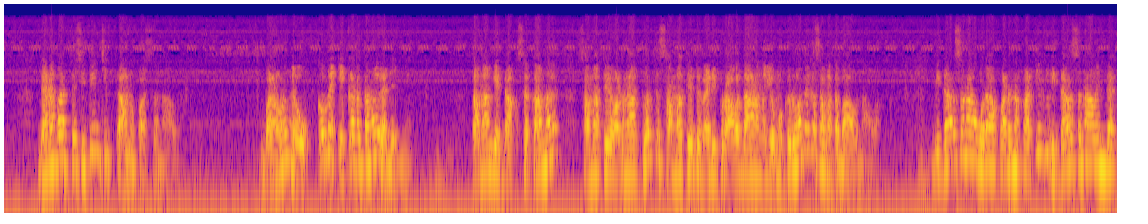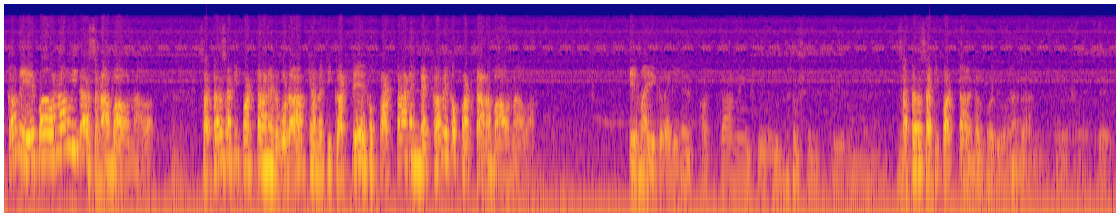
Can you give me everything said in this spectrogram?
දැනගත්තේ සිතින් චිත්තානුපස්සනාව. බලනකොට මේ ඔක්කොම එකට තමයි වැඩෙන්නේ. Tamange දක්ෂකම සමතේ වඩනකොට සමතේට වැඩිපුර අවධානම යොමු කරුවම ඒක සමත භාවනාවක්. විදර්ශනා ගොඩාක් වඩන කටියක විදර්ශනාවෙන් දැක්කම ඒ භාවනාව විදර්ශනා භාවනාවක්. සතර සටිපට්ඨානෙට ගොඩාක් කැමැති කට්ටිය ඒක ප ဋ ාණෙන් දැක්කම ඒක ප ဋ ාණ භාවනාවක්. එහෙමයි ඒක වැඩෙන්නේ. ප ဋ ාණෙන් කියන විදිහට තේරුම් ගන්න. සතර සටිපට්ඨාන. සතර සටිපට්ඨාන.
